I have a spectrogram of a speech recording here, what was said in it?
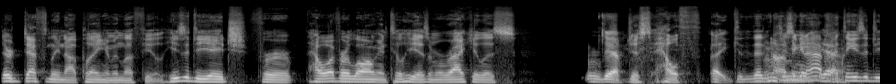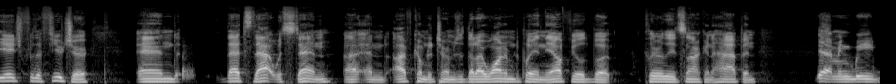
they're definitely not playing him in left field. He's a DH for however long until he has a miraculous Yeah. just health. Like, that No, isn't mean, gonna happen. yeah. I think he's a DH for the future, and that's that with Stanton. Uh, and I've come to terms with that. I want him to play in the outfield, but clearly it's not going to happen. Yeah. I mean, we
